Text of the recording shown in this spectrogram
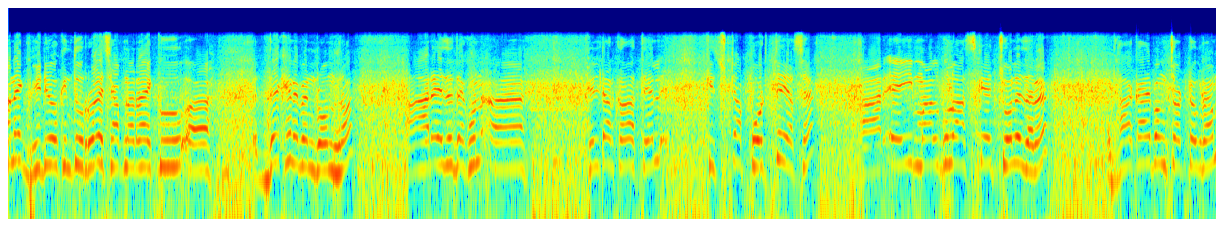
অনেক ভিডিও কিন্তু রয়েছে, আপনারা একটু দেখে নেবেন বন্ধুরা। আর এই যে দেখুন ফিল্টার করা তেল কিছুটা পড়তেই আছে। আর এই মালগুলো আজকে চলে যাবে ঢাকা এবং চট্টগ্রাম।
